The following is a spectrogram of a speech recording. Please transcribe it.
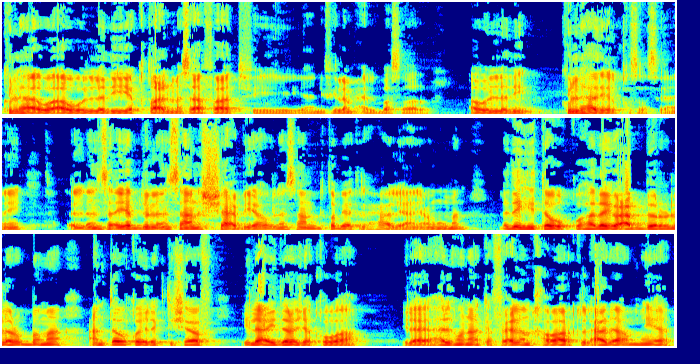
كلها أو, أو الذي يقطع المسافات في يعني في لمح البصر أو الذي كل هذه القصص يعني. الانسان يبدو الإنسان الشعبي أو الإنسان بطبيعة الحال يعني عموما لديه توق وهذا يعبر لربما عن توقه إلى اكتشاف إلى أي درجة قواه؟ إلى هل هناك فعلا خوارق العاده أم هي؟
